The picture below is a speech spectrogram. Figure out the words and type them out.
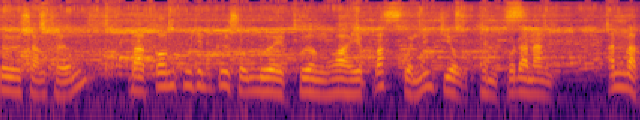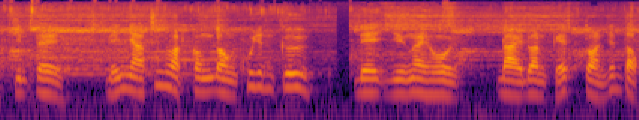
Từ sáng sớm, bà con khu dân cư số 10 phường Hòa Hiệp Bắc, quận Liên Triểu, thành phố Đà Nẵng ăn mặc chỉnh tề đến nhà sinh hoạt cộng đồng khu dân cư để dự ngày hội đại đoàn kết toàn dân tộc.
